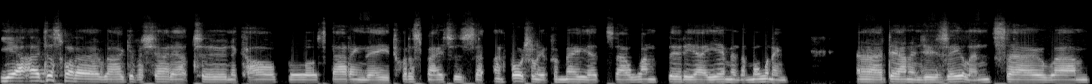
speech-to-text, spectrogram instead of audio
Yeah, I just want to uh, give a shout out to Nicole for starting the Twitter Spaces. Uh, unfortunately for me, it's uh, 1.30 a.m. in the morning uh, down in New Zealand, so um,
